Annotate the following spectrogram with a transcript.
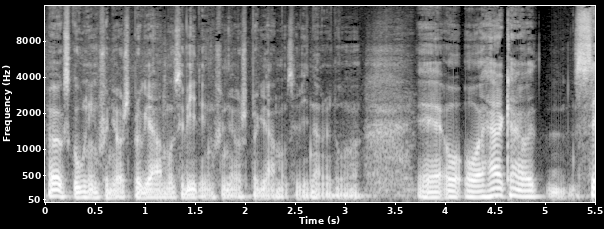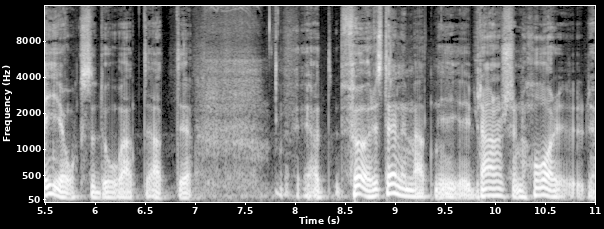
högskoleingenjörsprogram och civilingenjörsprogram och så vidare. Då. Eh, och, och här kan jag se också då att, att jag föreställer mig att ni i branschen har eh,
